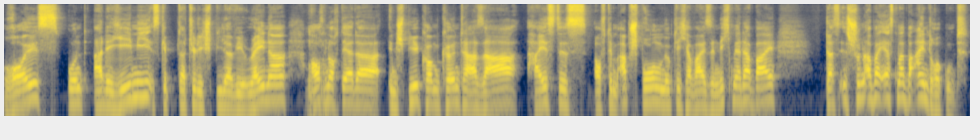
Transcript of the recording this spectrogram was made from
Reus und Adeyemi. Es gibt natürlich Spieler wie Reina, mhm. auch noch der da ins Spiel kommen könnte. Hazard heißt es auf dem Absprung möglicherweise nicht mehr dabei. Das ist schon aber erstmal beeindruckend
